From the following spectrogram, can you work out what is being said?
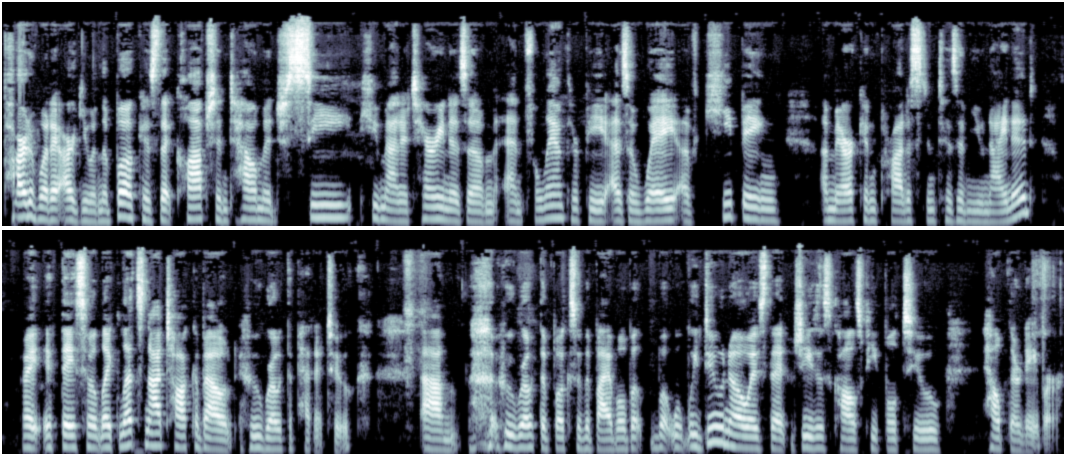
part of what I argue in the book is that Klopsch and Talmage see humanitarianism and philanthropy as a way of keeping American Protestantism united, right? If they so like, let's not talk about who wrote the Pentateuch, um, who wrote the books of the Bible, but but what we do know is that Jesus calls people to help their neighbor.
